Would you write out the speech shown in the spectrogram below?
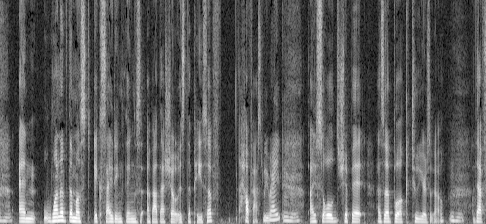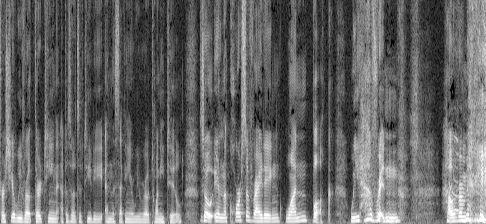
Mm-hmm. And one of the most exciting things about that show is the pace of how fast we write. Mm-hmm. I sold Ship It as a book two years ago. Mm-hmm. That first year we wrote 13 episodes of TV, and the second year we wrote 22. So in the course of writing one book, we have written however many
